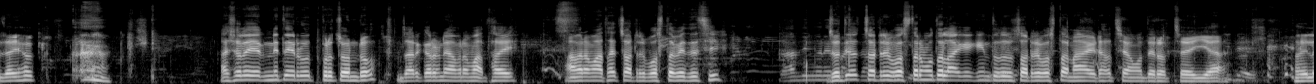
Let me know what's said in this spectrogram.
যাই হোক। আসলে এমনিতে রোদ প্রচণ্ড যার কারণে আমরা মাথায় আমরা মাথায় চটের বস্তা বেঁধেছি। যদিও চটের বস্তার মতো লাগে কিন্তু চটের বস্তা না এটা হচ্ছে আমাদের হচ্ছে ইয়া হইল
